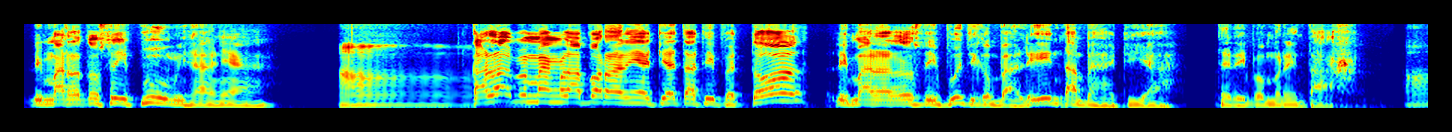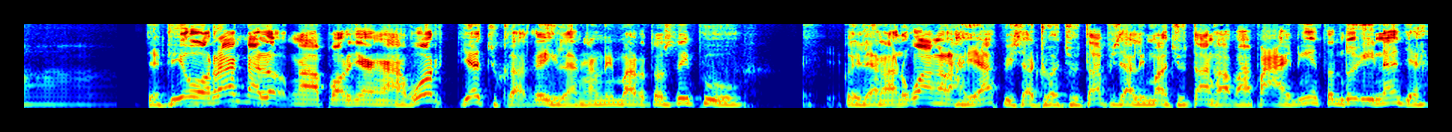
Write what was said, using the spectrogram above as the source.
500 ribu misalnya. Oh. kalau memang laporannya dia tadi betul 500 ribu dikembaliin tambah hadiah dari pemerintah. Oh. jadi orang kalau ngapornya ngawur dia juga kehilangan 500 ribu. Kehilangan uang lah ya bisa 2 juta bisa 5 juta nggak apa-apa. Ini tentuin aja.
